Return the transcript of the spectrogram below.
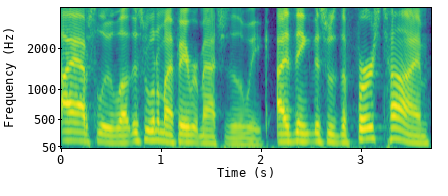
I absolutely love. This is one of my favorite matches of the week. I think this was the first time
